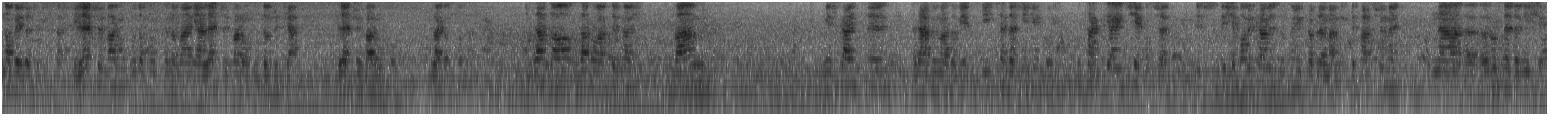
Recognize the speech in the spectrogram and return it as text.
nowej rzeczywistości. Lepszych warunków do funkcjonowania, lepszych warunków do życia, lepszych warunków dla gospodarki. I za to, za tą aktywność Wam, mieszkańcy Rawy Mazowieckiej, serdecznie dziękuję. Bo taka jest dzisiaj potrzeba. Gdy, gdy się borykamy z różnymi problemami, gdy patrzymy na e, różne doniesienia.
